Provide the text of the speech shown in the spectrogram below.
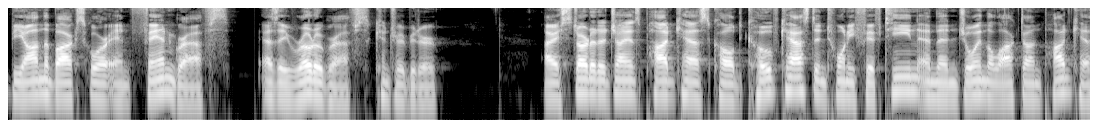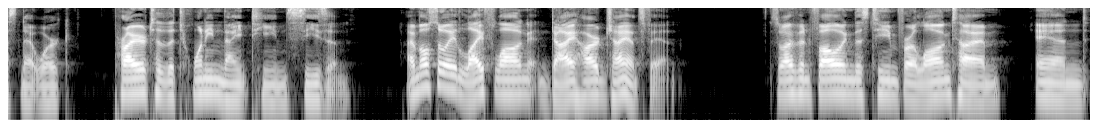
Beyond the Box Score and Fangraphs as a Rotographs contributor. I started a Giants podcast called Covecast in 2015 and then joined the Locked On Podcast Network prior to the 2019 season. I'm also a lifelong die-hard Giants fan. So I've been following this team for a long time and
